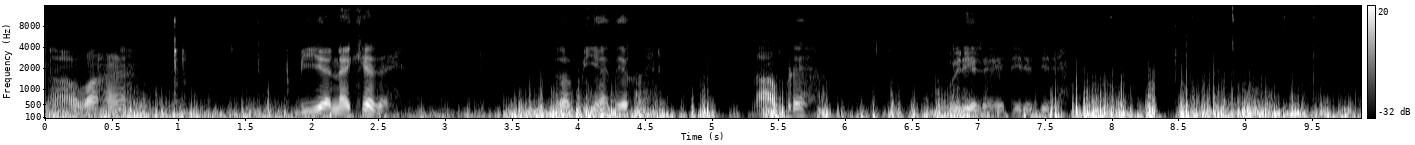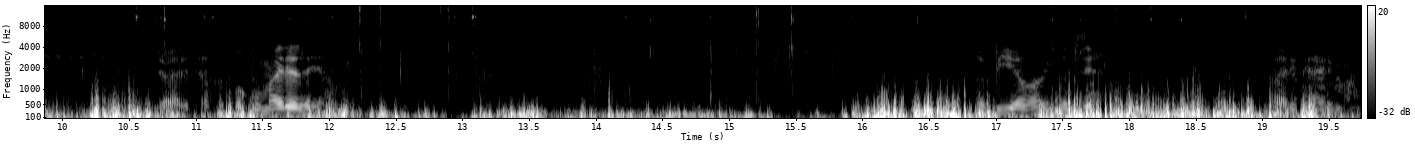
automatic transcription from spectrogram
ના વાહણ બિયા નાખ્યા જાય. તો બિયા દેખાય. આપણે ઉડીએ જાય ધીરે ધીરે. આ રીતે આપણે પગું માર્યા જાય તો બિયા વાવી કરશે આ રીતે હારીમાં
